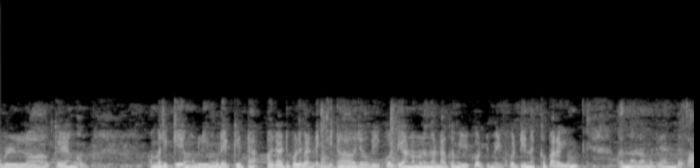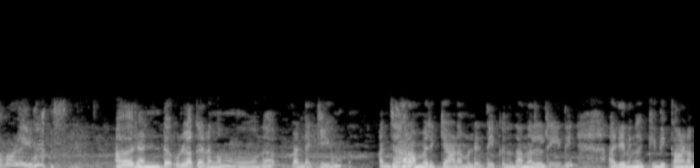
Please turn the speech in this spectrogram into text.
ഉള്ള കിഴങ്ങും അമരിക്കയും ഉള്ളിയും കൂടി ഒക്കെ ഇട്ട ഒരു അടിപൊളി വെണ്ടയ്ക്ക് ഒരു മെഴുക്കുവട്ടിയാണ് നമ്മൾ ഉണ്ടാക്കുക മെഴുക്കുവട്ടി മെഴുക്കോട്ടി എന്നൊക്കെ പറയും. എന്നുള്ള നമ്മൾ രണ്ട് സവാളയും രണ്ട് ഉരുളക്കിഴങ്ങും മൂന്ന് വെണ്ടയ്ക്കയും അഞ്ചാറ് അമരിക്കയാണ് നമ്മൾ എടുത്തേക്കുന്നത്. ആ നല്ല രീതി. അരി നിങ്ങൾക്ക് ഇതിൽ കാണാം.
